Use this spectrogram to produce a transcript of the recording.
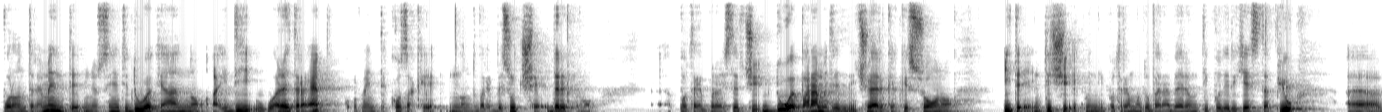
volontariamente ne ho segnati due che hanno id uguale 3, ovviamente cosa che non dovrebbe succedere, però potrebbero esserci due parametri di ricerca che sono identici e quindi potremmo dover avere un tipo di richiesta più, eh,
